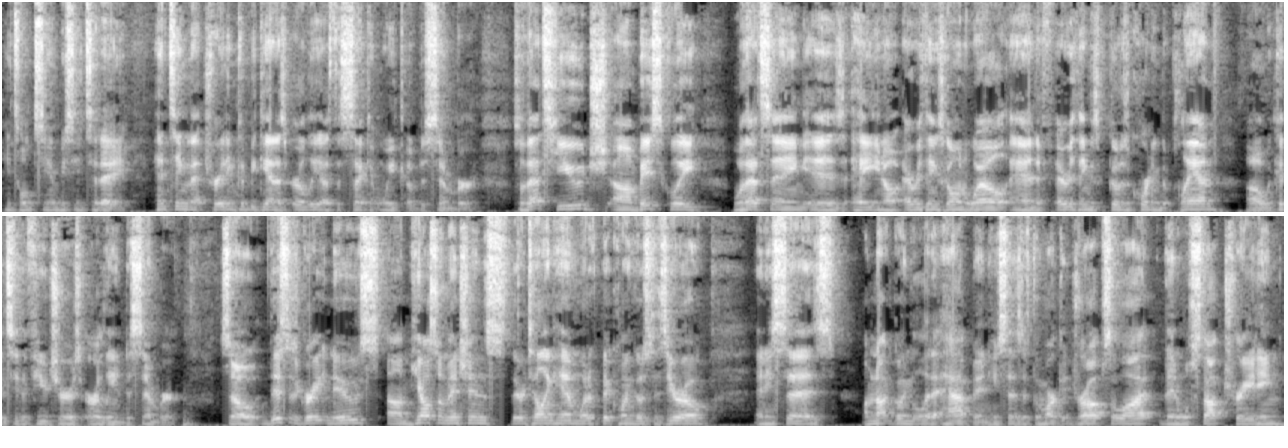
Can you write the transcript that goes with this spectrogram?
He told CNBC today, hinting that trading could begin as early as the second week of December. So that's huge. Um, basically, what that's saying is, hey, you know, everything's going well, and if everything goes according to plan, uh, we could see the futures early in December. So this is great news. Um, he also mentions they're telling him, what if Bitcoin goes to zero? And he says, I'm not going to let it happen. He says if the market drops a lot, then we'll stop trading.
